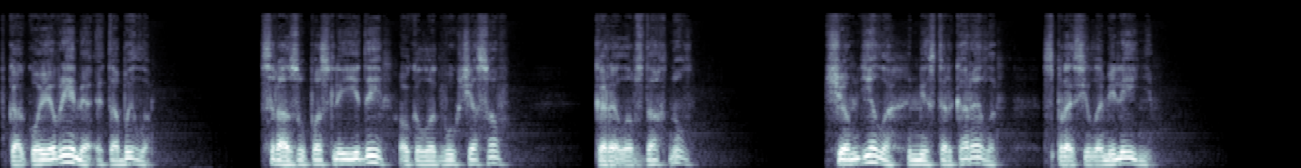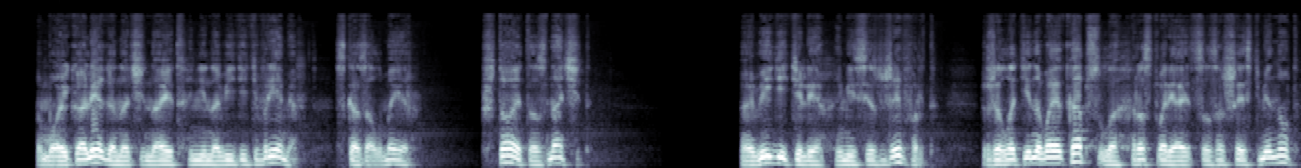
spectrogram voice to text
«В какое время это было?» «Сразу после еды, около двух часов». Карелла вздохнул. «В чем дело, мистер Карелла?» — спросила Милейни. «Мой коллега начинает ненавидеть время», — сказал мэр. «Что это значит?» «Видите ли, миссис Джиффорд, желатиновая капсула растворяется за шесть минут,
